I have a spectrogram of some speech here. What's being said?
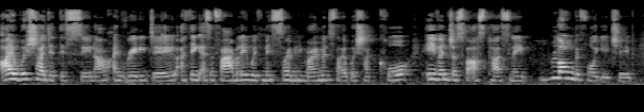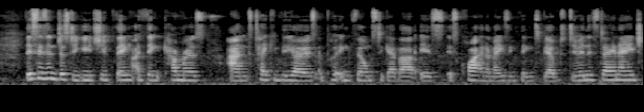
I wish I did this sooner. I really do. I think as a family, we've missed so many moments that I wish I caught, even just for us personally, long before YouTube. This isn't just a YouTube thing. I think cameras and taking videos and putting films together is is quite an amazing thing to be able to do in this day and age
